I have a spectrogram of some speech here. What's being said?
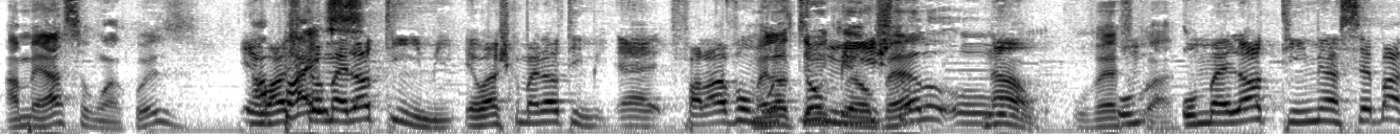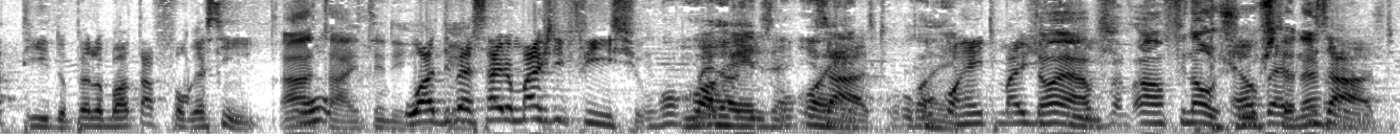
ameaça alguma coisa? Eu acho Rapaz- que é o melhor time. Eu acho que é o melhor time. É, falavam O melhor muito do time que é o misto. Belo ou Não. o VF4? O, o melhor time a ser batido pelo Botafogo, assim. Ah, o, tá, entendi. O adversário mais difícil. Um concorrente, concorrente, Exato. O concorrente. concorrente mais Então é difícil. uma, uma final É o justa, Beto- né? Exato.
